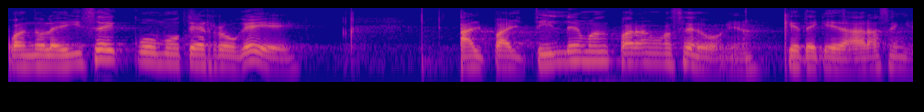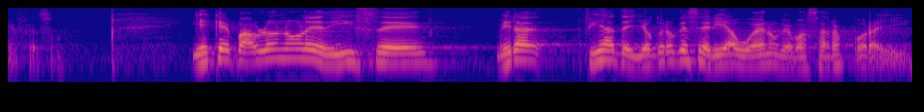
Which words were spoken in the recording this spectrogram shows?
cuando le dice, como te rogué al partir de para Macedonia, que te quedaras en Éfeso. Y es que Pablo no le dice, mira, fíjate, yo creo que sería bueno que pasaras por allí.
